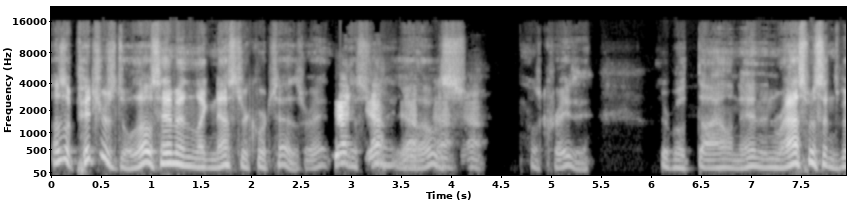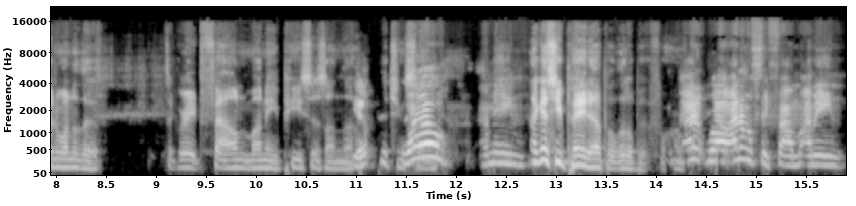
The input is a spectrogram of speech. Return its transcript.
that was a pitcher's duel. That was him and like Nestor Cortes, right? Yeah, yeah, Yesterday? yeah, that was yeah, yeah. that was crazy. They're both dialing in, and Rasmussen's been one of the the great found money pieces on the Yep. pitching side. Well, I mean, I guess you paid up a little bit for him. I, well, I don't say found. I mean,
